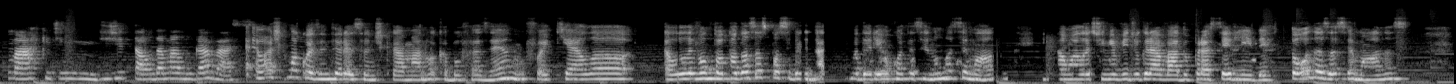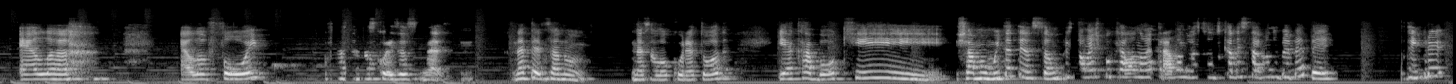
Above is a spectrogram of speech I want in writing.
o marketing digital da Manu Gavassi. Eu acho que uma coisa interessante que a Manu acabou fazendo foi que ela ela levantou todas as possibilidades que poderiam acontecer numa semana. Então, ela tinha vídeo gravado para ser líder todas as semanas. Ela, ela foi fazendo as coisas, né, né, pensando nessa loucura toda, e acabou que chamou muita atenção, principalmente porque ela não entrava no assunto que ela estava no BBB. Sempre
